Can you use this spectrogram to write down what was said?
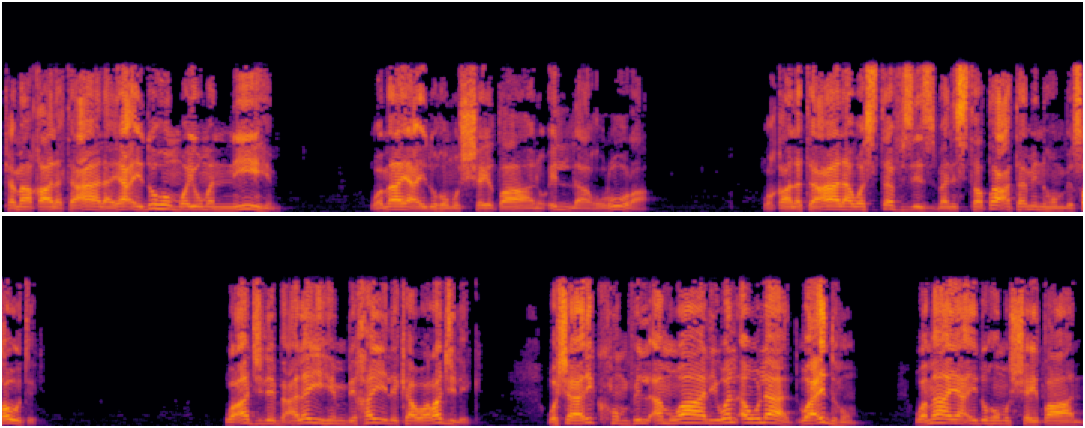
كما قال تعالى يعدهم ويمنيهم. وما يعدهم الشيطان إلا غرورا. وقال تعالى واستفزز من استطعت منهم بصوتك وأجلب عليهم بخيلك ورجلك وشاركهم في الأموال والأولاد وعدهم وما يعدهم الشيطان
